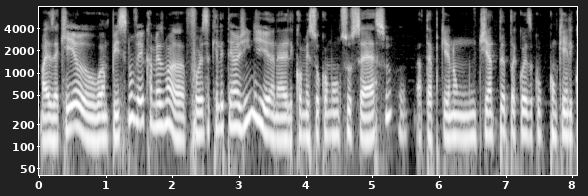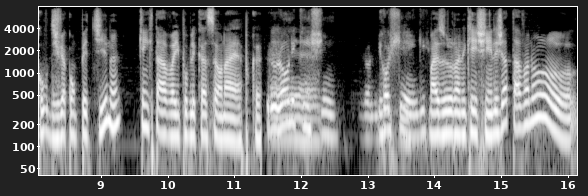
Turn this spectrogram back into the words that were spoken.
Mas é que o One Piece não veio com a mesma força que ele tem hoje em dia, né? Ele começou como um sucesso, até porque não, não tinha tanta coisa com, com quem ele co- devia competir, né? Quem que tava em publicação na época? Rurouni É. Kenshin e Hoshieng. Mas o Rurouni Kenshin ele já tava no...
